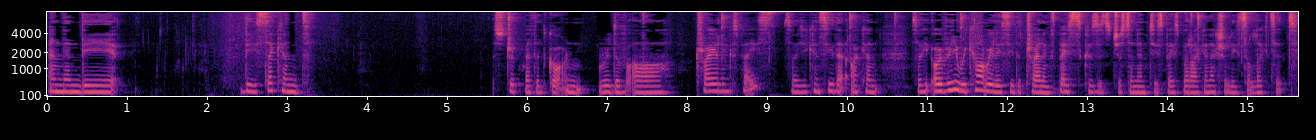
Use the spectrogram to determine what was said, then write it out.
And then the the second strip method gotten rid of our trailing space. So you can see that I can, so over here we can't really see the trailing space because it's just an empty space, but I can actually select it.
